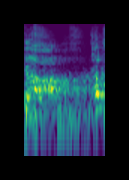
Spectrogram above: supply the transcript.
God.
